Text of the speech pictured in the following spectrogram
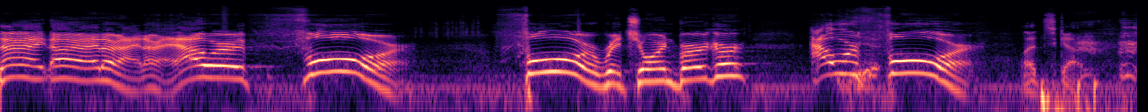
All right, all right, all right, all right. Hour four. Four, Rich Ohrnberger. Hour four. Let's go.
